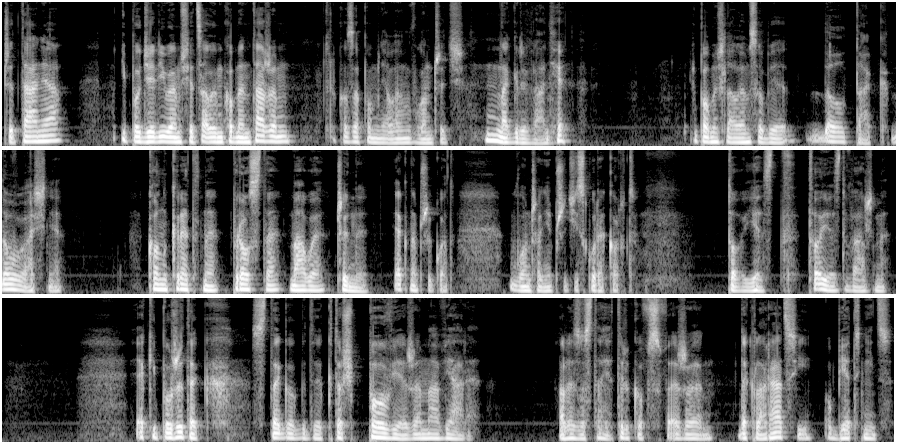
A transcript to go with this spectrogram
czytania, i podzieliłem się całym komentarzem, tylko zapomniałem włączyć nagrywanie. Pomyślałem sobie, no tak, no właśnie. Konkretne, proste, małe czyny, jak na przykład włączenie przycisku rekord. To jest, to jest ważne. Jaki pożytek z tego, gdy ktoś powie, że ma wiarę, ale zostaje tylko w sferze deklaracji, obietnic,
